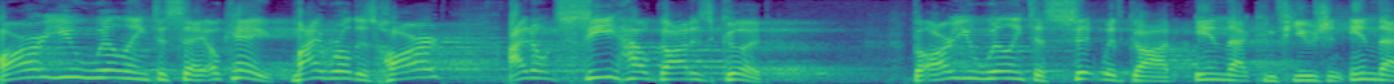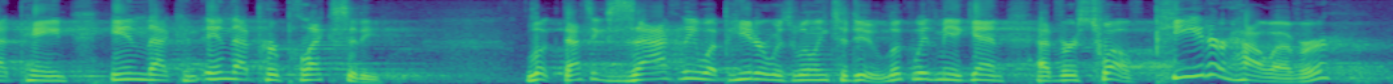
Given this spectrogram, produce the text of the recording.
Are you willing to say, okay, my world is hard. I don't see how God is good. But are you willing to sit with God in that confusion, in that pain, in that, in that perplexity? Look, that's exactly what Peter was willing to do. Look with me again at verse 12. Peter, however,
